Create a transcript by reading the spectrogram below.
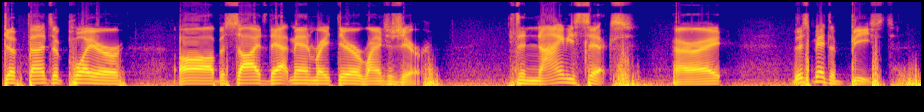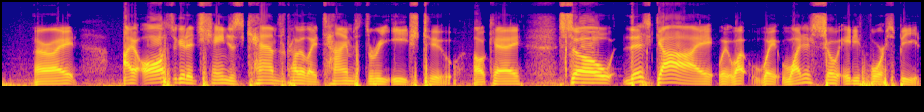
defensive player uh, besides that man right there, Ryan Shazier. He's a 96. All right. This man's a beast. All right. I also get to change his chems probably like times three each too. Okay. So this guy, wait, why, wait, why just show 84 speed?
